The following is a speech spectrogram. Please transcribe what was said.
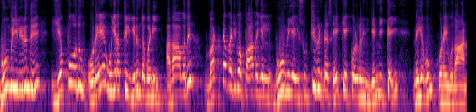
பூமியிலிருந்து எப்போதும் ஒரே உயரத்தில் இருந்தபடி அதாவது வட்ட வடிவ பாதையில் பூமியை சுற்றுகின்ற செயற்கைக்கோள்களின் எண்ணிக்கை மிகவும் குறைவுதான்.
